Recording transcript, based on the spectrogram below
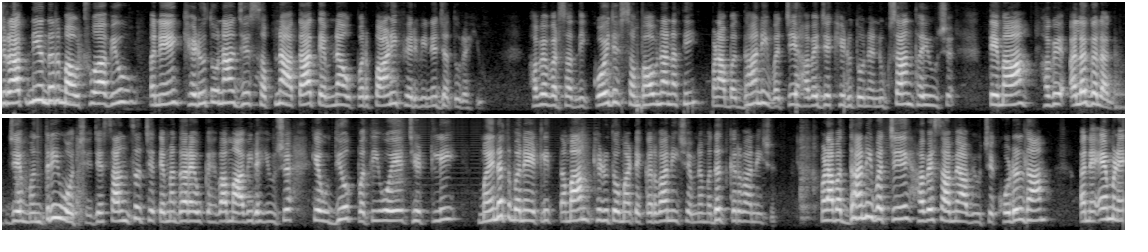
ગુજરાતની અંદર માવઠું આવ્યું અને ખેડૂતોના જે સપના હતા તેમના ઉપર પાણી ફેરવીને જતું રહ્યું. હવે વરસાદની કોઈ જ સંભાવના નથી, પણ આ બધાની વચ્ચે હવે જે ખેડૂતોને નુકસાન થયું છે, તેમાં હવે અલગ અલગ જે મંત્રીઓ છે, જે સાંસદ છે, તેમના દ્વારા એવું કહેવામાં આવી રહ્યું છે કે ઉદ્યોગપતિઓએ જેટલી મહેનત બને એટલી તમામ ખેડૂતો માટે કરવાની છે, એમને મદદ કરવાની છે. પણ આ બધાની વચ્ચે હવે સામે આવ્યું છે ખોડલધામ અને એમણે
